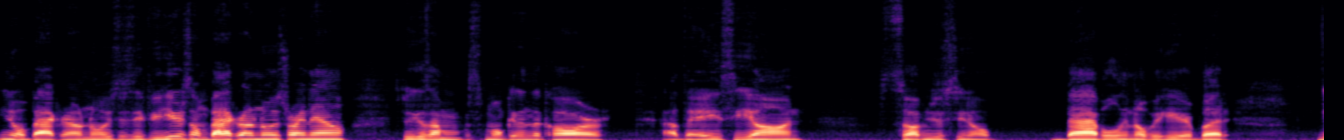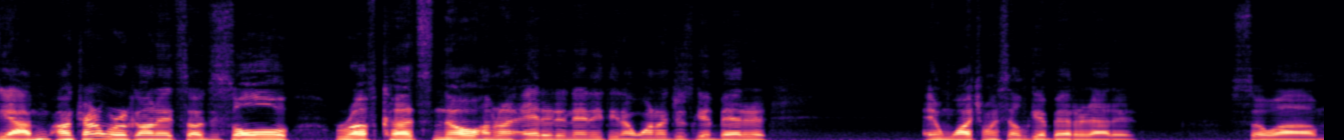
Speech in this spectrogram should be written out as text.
you know, background noises. If you hear some background noise right now, it's because I'm smoking in the car. I have the AC on, so I'm just, you know, babbling over here. But yeah, I'm, I'm trying to work on it. So this all rough cuts. No, I'm not editing anything. I want to just get better and watch myself get better at it. So um,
